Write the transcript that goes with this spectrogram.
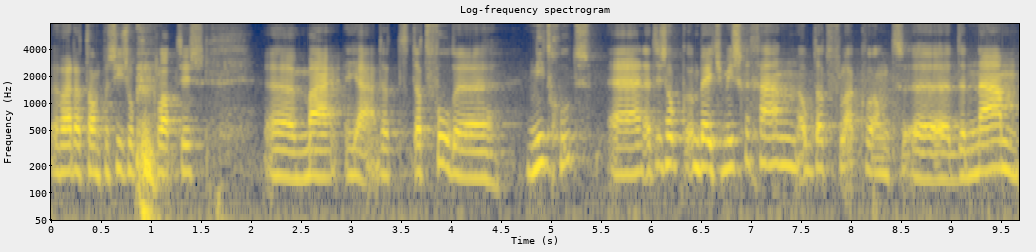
waar dat dan precies op geklapt is. maar ja, dat, dat voelde niet goed. En het is ook een beetje misgegaan op dat vlak, want de naam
